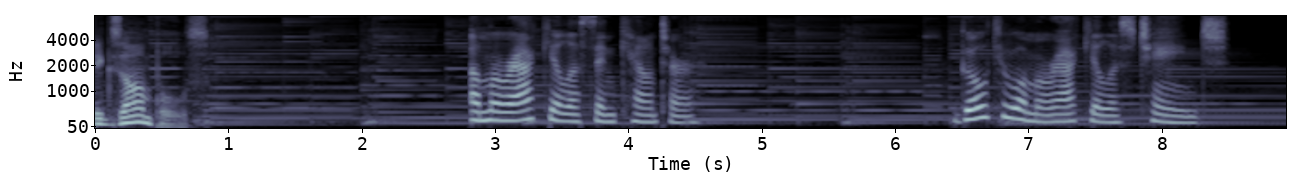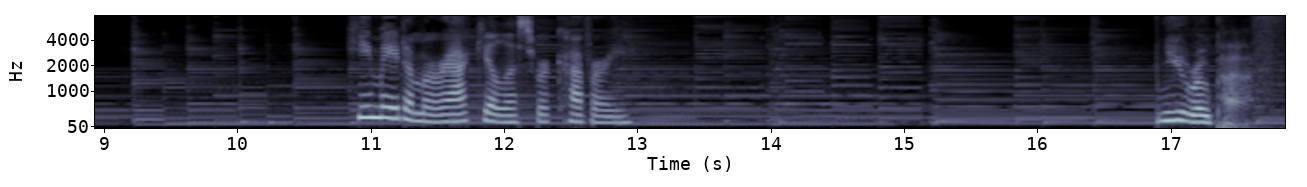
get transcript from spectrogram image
Examples A miraculous encounter. Go through a miraculous change. He made a miraculous recovery. Neuropath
